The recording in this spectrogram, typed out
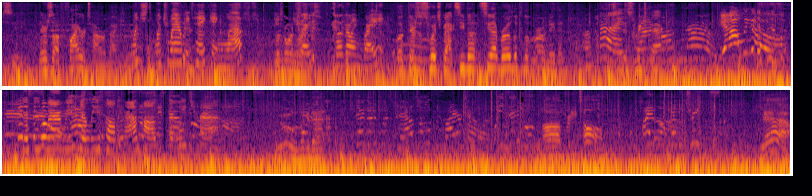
we'll see. There's a fire tower back here. Which Which way are we taking? Left? We're going You right. guys, we're going right. Look, there's a switchback. See the see that road? Look at the road, Nathan. See Okay. the switchback? Yeah, we go. This is where we release all the groundhogs that we trap. Ooh, look at that. They're gonna put it. How tall the fire tower? Wait, it above- Uh, pretty tall. high above many trees? Yeah.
